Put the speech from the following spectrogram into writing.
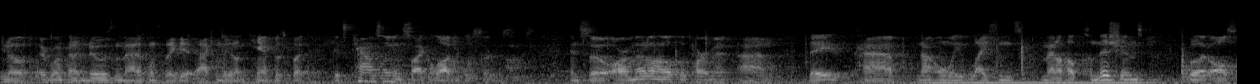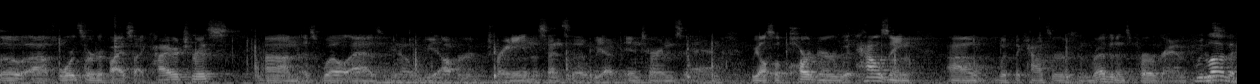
you know everyone kind of knows them as once they get acclimated on campus, but it's counseling and psychological services. And so our mental health department, um, they have not only licensed mental health clinicians, but also uh, board certified psychiatrists, um, as well as you know we offer training in the sense that we have interns and we also partner with housing uh, with the counselors in residence program. We love it.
